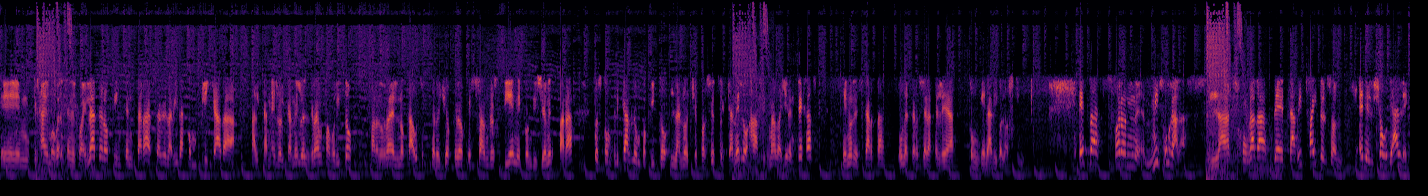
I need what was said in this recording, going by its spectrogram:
em, que sabe moverse en el cuadrilátero, que intentará hacerle la vida complicada al Canelo. El Canelo es gran favorito para lograr el knockout, pero yo creo que Sanders tiene condiciones para pues complicarle un poquito la noche. Por cierto, el Canelo ha afirmado ayer en Texas que no descarta una tercera pelea con Gennady Golovkin. Estas fueron mis jugadas, las jugadas de David Faitelson en el show de Alex,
